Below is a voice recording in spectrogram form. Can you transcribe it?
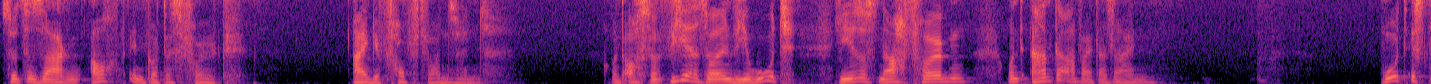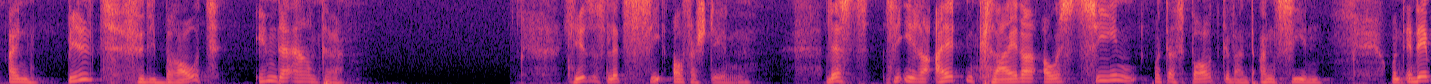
sozusagen auch in Gottes Volk eingepfropft worden sind. Und auch so, wir sollen wie Ruth Jesus nachfolgen und Erntearbeiter sein. Ruth ist ein Bild für die Braut in der Ernte. Jesus lässt sie auferstehen lässt sie ihre alten Kleider ausziehen und das Brautgewand anziehen. Und in dem,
